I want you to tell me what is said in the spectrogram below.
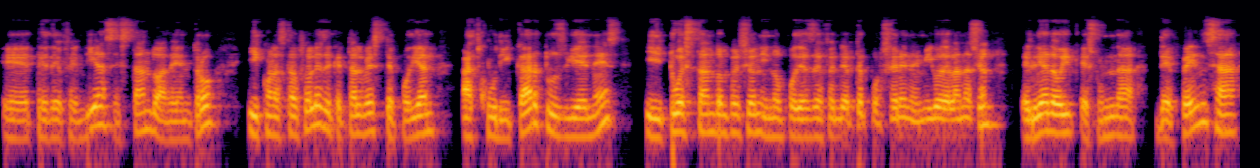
eh, te defendías estando adentro y con las causales de que tal vez te podían adjudicar tus bienes y tú estando en prisión y no podías defenderte por ser enemigo de la nación. El día de hoy es una defensa,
